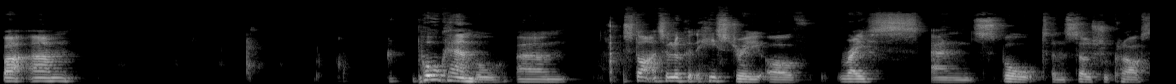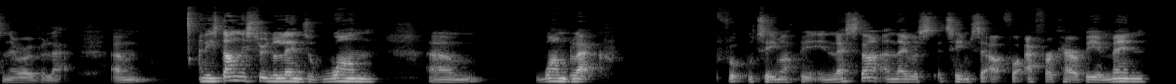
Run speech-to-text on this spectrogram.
But um, Paul Campbell um, started to look at the history of race and sport and social class and their overlap. Um, and he's done this through the lens of one um, one black football team up in, in Leicester, and they were a team set up for Afro Caribbean men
